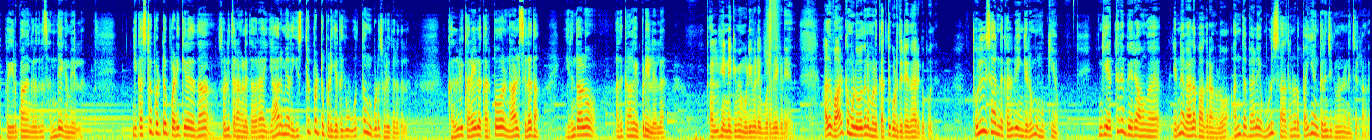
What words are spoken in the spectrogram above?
இப்போ இருப்பாங்கங்கிறதுல சந்தேகமே இல்லை. இங்கே கஷ்டப்பட்டு படிக்கிறது தான் சொல்லித்தராங்களே தவிர யாருமே அதை இஷ்டப்பட்டு படிக்கிறதுக்கு ஒத்தவங்க கூட சொல்லித்தரதில்லை. கல்வி கரையில் கற்பவர் நாள் சில தான் இருந்தாலும் அதுக்காக இப்படி இல்லைல்ல கல்வி என்றைக்குமே முடிவடைய போகிறதே கிடையாது. அது வாழ்க்கை முழுவதும் நம்மளுக்கு கற்றுக் கொடுத்துட்டே தான் இருக்க போகுது. தொழில் சார்ந்த கல்வி இங்கே ரொம்ப முக்கியம். இங்கே எத்தனை பேர் அவங்க என்ன வேலை பார்க்குறாங்களோ அந்த வேலையை முழுசாக தன்னோட பையன் தெரிஞ்சுக்கணும்னு நினச்சிருக்காங்க.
